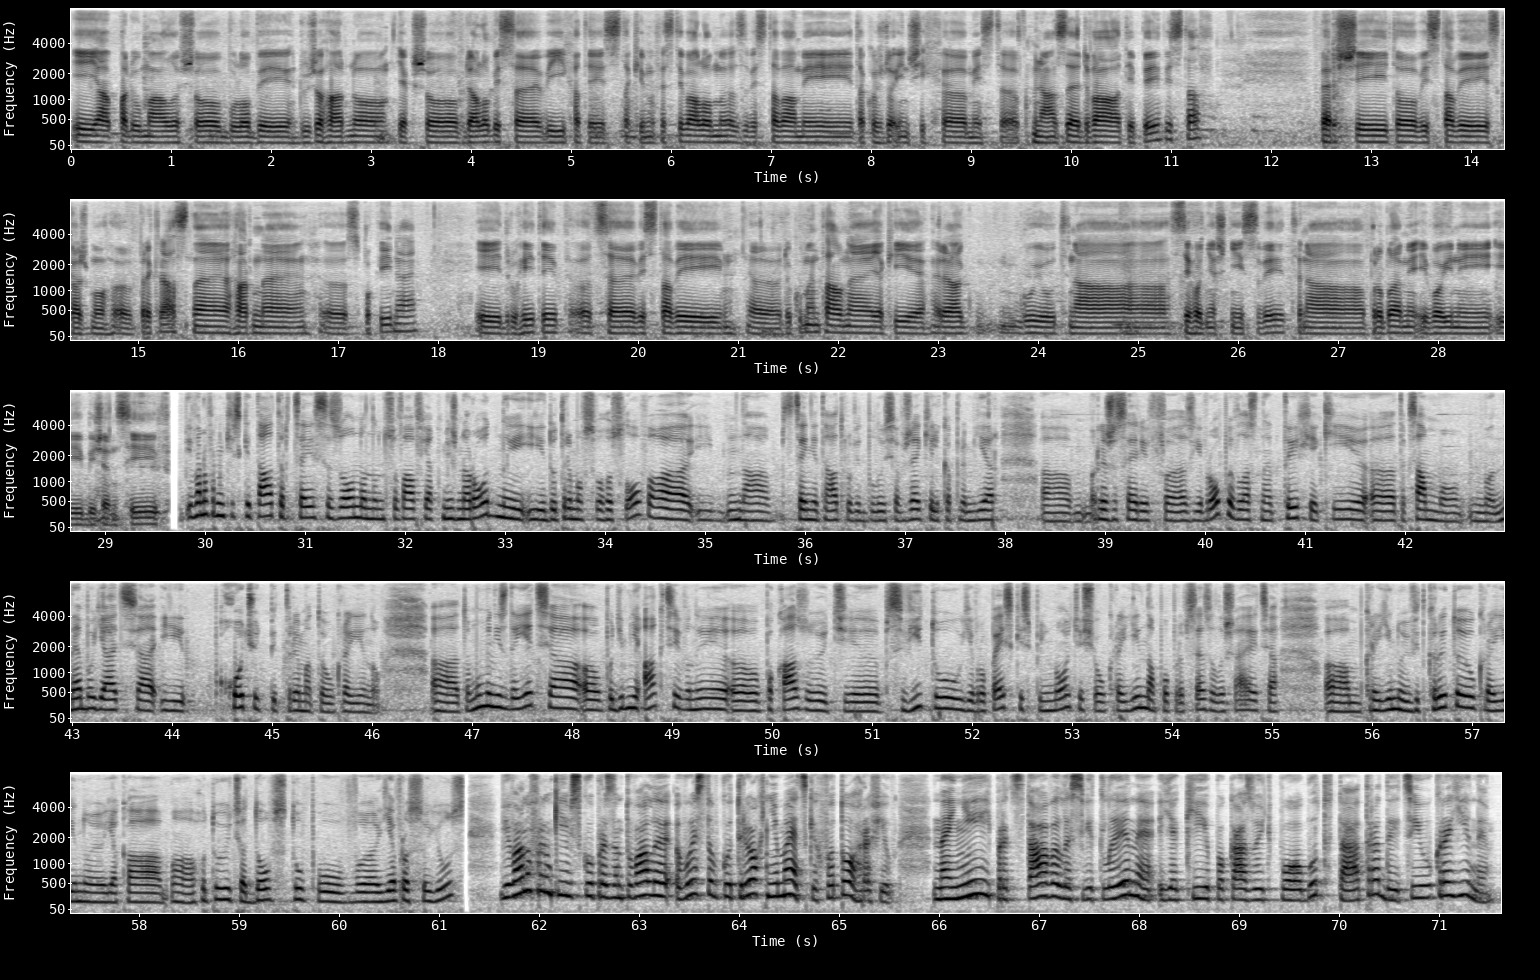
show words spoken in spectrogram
І я подумав, що було б дуже гарно, якщо вдало би се виїхати з таким фестивалем, з виставами також до інших е, міст. У нас два типи вистав. Перші то вистави, скажімо, е, прекрасне, гарне, е, спокійне. І другий тип це вистави документальні, які реагують на сьогоднішній світ, на проблеми і війни, і біженців, Івано-Франківський театр цей сезон анонсував як міжнародний і дотримав свого слова. І на сцені театру відбулося вже кілька прем'єр е, режисерів е, з Європи, власне, тих, які е, так само не бояться і хочуть підтримати Україну. Е, Тому мені здається, е, подібні акції вони е, показують світу, європейській спільноті, що Україна, попри все, залишається країною відкритою, країною, яка готується до вступу в Євросоюз. В Івано-Франківську презентували виставку трьох німецьких фотографів. На ній представили світлини, які показують побут та традиції України.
